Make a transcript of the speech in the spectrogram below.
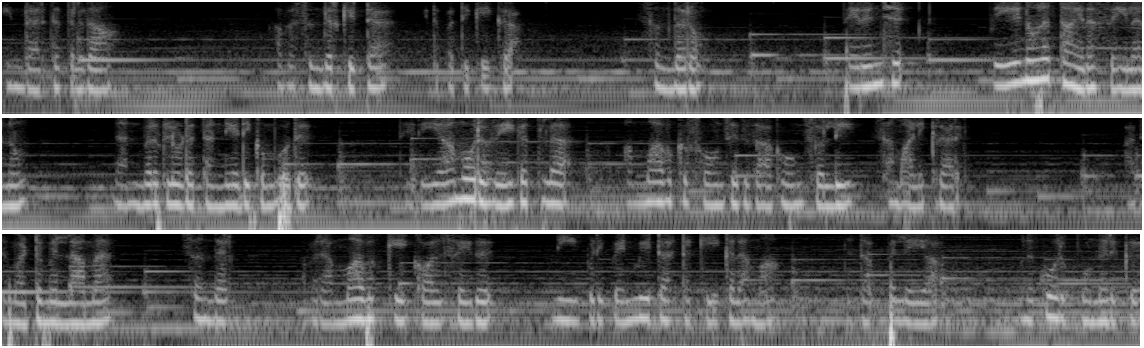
இந்த அர்த்தத்தில் தான் அவ சுந்தர்கிட்ட இதை பற்றி கேட்குறா. சுந்தரம் தெரிஞ்சு வேணும்னு தான் இதை செய்யலனும். நண்பர்களோட தண்ணி அடிக்கும்போது தெரியாமல் ஒரு வேகத்தில் அம்மாவுக்கு ஃபோன் செய்ததாகவும் சொல்லி சமாளிக்கிறாரு. அது மட்டும் இல்லாமல் சுந்தர் அவர் அம்மாவுக்கே கால் செய்து நீ இப்படி பெண் வீட்டார்கிட்ட கேட்கலாமா அது தப்பில்லையா? உனக்கு ஒரு பொண்ணு இருக்கு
